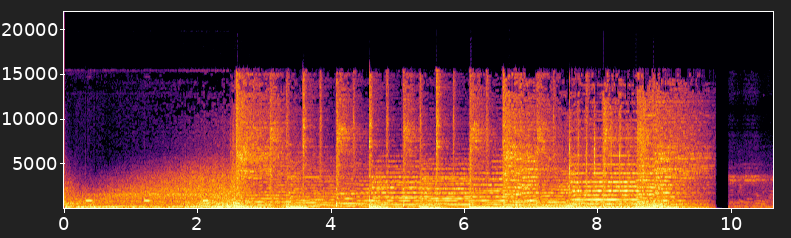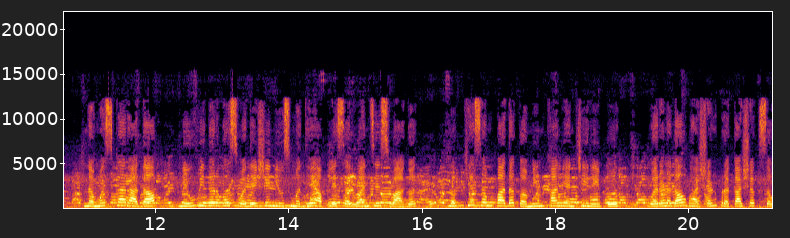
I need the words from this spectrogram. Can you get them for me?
Thank you. नमस्कार आदाब. न्यू विदर्भ स्वदेशी न्यूजमध्ये आपले सर्वांचे स्वागत. मुख्य संपादक अमीन खान यांची रिपोर्ट. वरणगाव भाषण प्रकाशक सौ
